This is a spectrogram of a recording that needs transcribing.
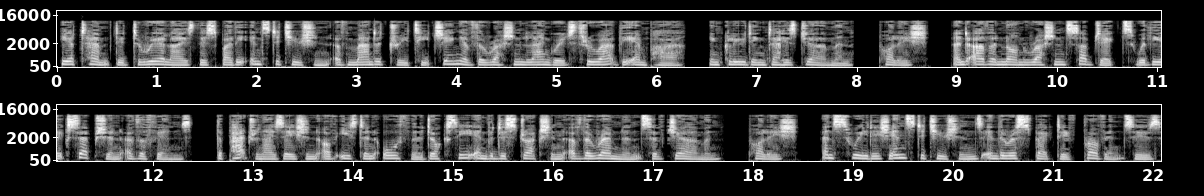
He attempted to realize this by the institution of mandatory teaching of the Russian language throughout the empire, including to his German, Polish, and other non-Russian subjects with the exception of the Finns, the patronization of Eastern Orthodoxy and the destruction of the remnants of German, Polish, and Swedish institutions in the respective provinces,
